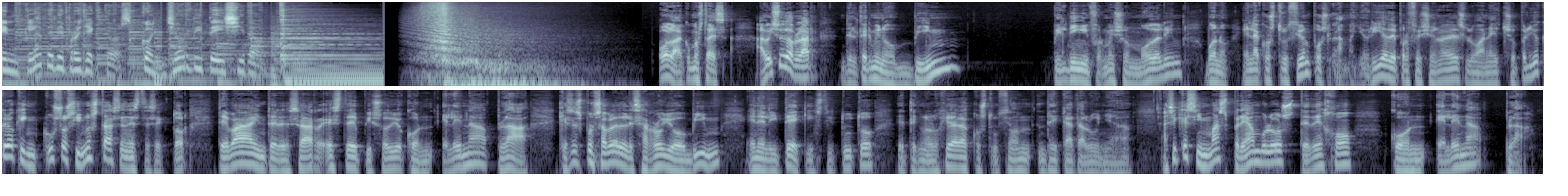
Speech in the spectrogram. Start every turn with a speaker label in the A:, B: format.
A: en Clave de Proyectos con Jordi Teixidó.
B: Hola, ¿cómo estáis? ¿Habéis oído hablar del término BIM? Building Information Modeling. Bueno, en la construcción, pues la mayoría de profesionales lo han hecho, pero yo creo que incluso si no estás en este sector, te va a interesar este episodio con Elena Pla, que es responsable del desarrollo BIM en el ITEC, Instituto de Tecnología de la Construcción de Cataluña. Así que sin más preámbulos, te dejo con Elena Pla.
